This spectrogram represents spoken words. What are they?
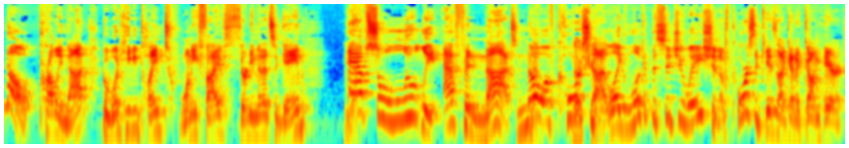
No, probably not. But would he be playing 25, 30 minutes a game? Absolutely effing not. No, of course shot. not. Like, look at the situation. Of course the kid's not going to come here.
